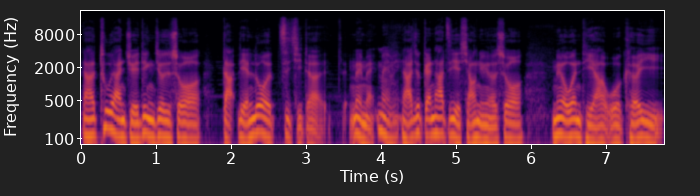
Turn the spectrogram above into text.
然后突然决定就是说。打联络自己的妹妹，妹妹，然后就跟他自己的小女儿说：“没有问题啊，我可以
